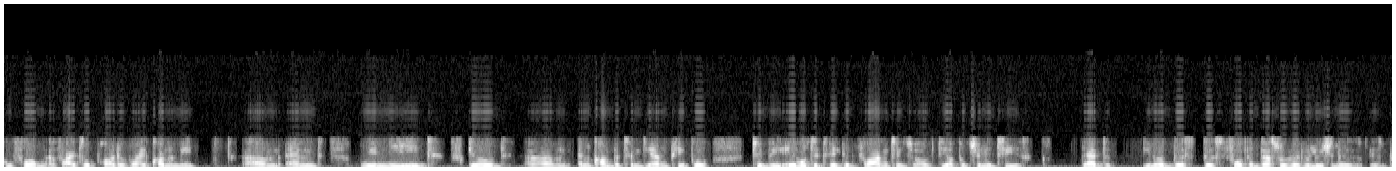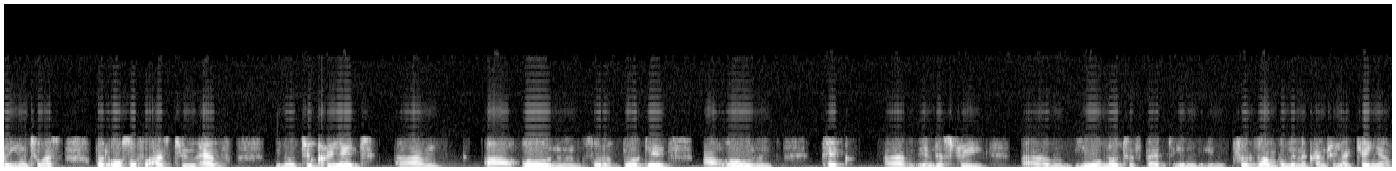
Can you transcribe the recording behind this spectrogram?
who form a vital part of our economy. Um, and we need skilled um, and competent young people to be able to take advantage of the opportunities that you know this this fourth industrial revolution is, is bringing to us, but also for us to have you know to create um, our own sort of Bill Gates, our own tech um, industry. Um, you will notice that in, in, for example, in a country like Kenya,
